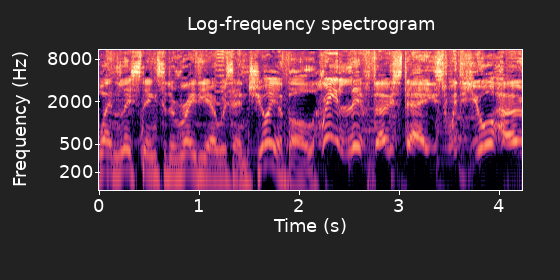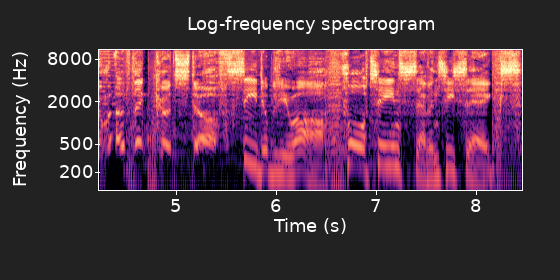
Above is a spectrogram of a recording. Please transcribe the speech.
when listening to the radio was enjoyable, relive those days with your home of the good stuff. CWR 1476.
